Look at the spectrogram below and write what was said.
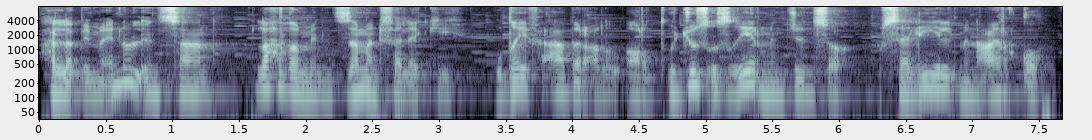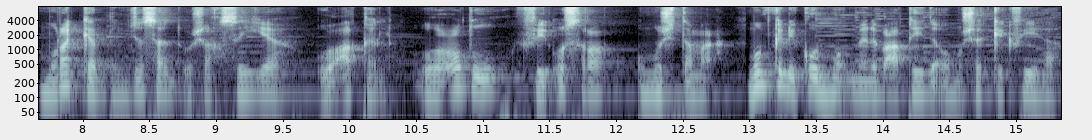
هلأ بما إنه الإنسان لحظة من زمن فلكي وضيف عابر على الأرض وجزء صغير من جنسه وسليل من عرقه مركب من جسد وشخصية وعقل وعضو في أسرة ومجتمع ممكن يكون مؤمن بعقيدة أو مشكك فيها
